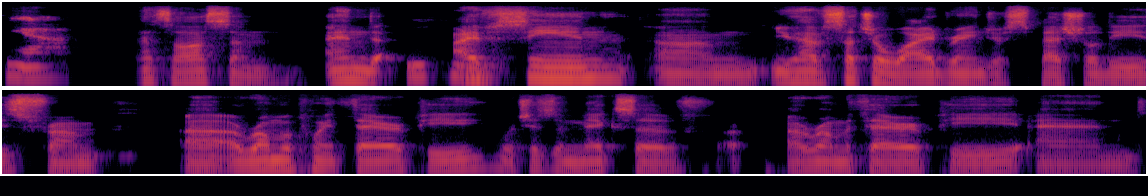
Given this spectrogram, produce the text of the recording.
Yeah. That's awesome. And mm-hmm. I've seen um, you have such a wide range of specialties from uh, aroma point therapy, which is a mix of aromatherapy and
